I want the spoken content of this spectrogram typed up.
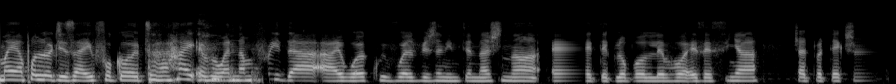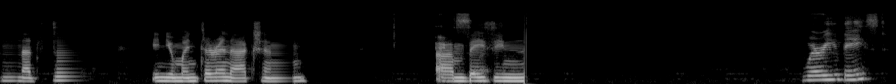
My apologies, I forgot. Uh, Hi, everyone. I'm Frida. I work with World Vision International at the global level as a senior child protection advisor in humanitarian action. I'm based in Where are you based?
